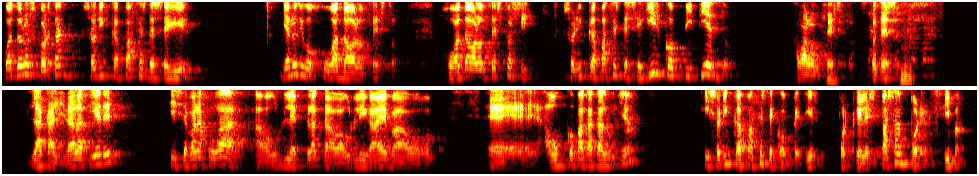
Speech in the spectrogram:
cuando los cortan son incapaces de seguir, ya no digo jugando a baloncesto, jugando a baloncesto sí, son incapaces de seguir compitiendo a baloncesto. Entonces, la calidad la tienen y se van a jugar a un Le Plata o a un Liga EVA o eh, a un Copa Cataluña y son incapaces de competir porque les pasan por encima.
